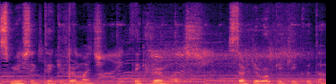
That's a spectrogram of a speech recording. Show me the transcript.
Nice music. Thank you very much. Thank you very much, Star Hero Kikuta.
